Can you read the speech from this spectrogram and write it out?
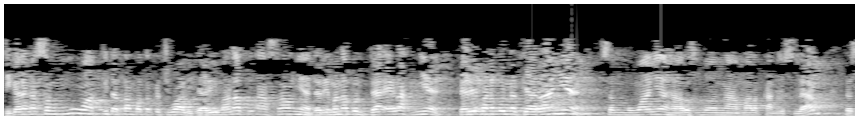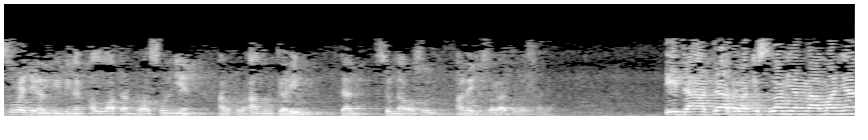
Jika dengan semua kita tanpa terkecuali dari mana pun asalnya, dari mana pun daerahnya, dari mana pun negaranya, semuanya harus mengamalkan Islam sesuai dengan bimbingan Allah dan Rasulnya Al-Quranul Karim dan Sunnah Rasul alaihi salatu. Tidak ada dalam Islam yang namanya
